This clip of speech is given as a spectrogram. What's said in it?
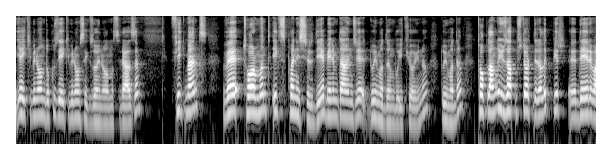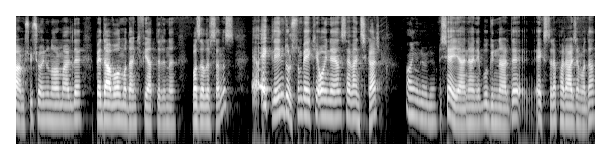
ya 2019 ya 2018 oyunu olması lazım. Figment ve Torment X Punisher diye benim daha önce duymadığım bu iki oyunu duymadım. Toplamda 164 liralık bir e, değeri varmış. 3 oyunu normalde bedava olmadanki fiyatlarını baz alırsanız. E, ekleyin dursun belki oynayan seven çıkar. Aynen öyle. Şey yani hani bugünlerde ekstra para harcamadan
